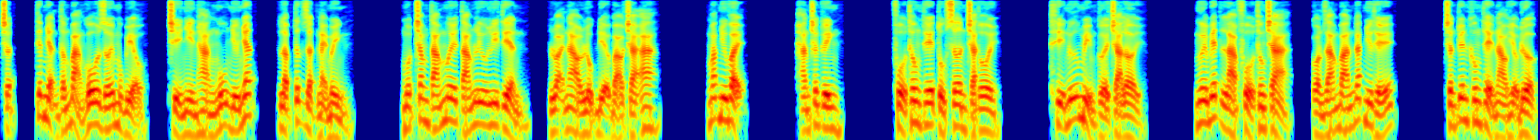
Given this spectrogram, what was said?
Chật tiếp nhận tấm bảng gỗ giới mục biểu, chỉ nhìn hàng ngũ như nhất, lập tức giật này mình. Một trăm tám mươi tám lưu ly tiền, loại nào lục địa bảo trà a? Mắc như vậy. Hắn chân kinh phổ thông thế tục sơn trà thôi. Thị nữ mỉm cười trả lời. Ngươi biết là phổ thông trà, còn dám bán đắt như thế? Trần tuyên không thể nào hiểu được,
